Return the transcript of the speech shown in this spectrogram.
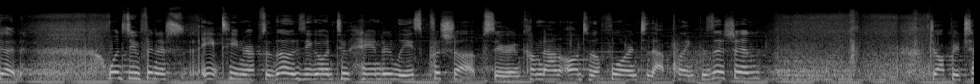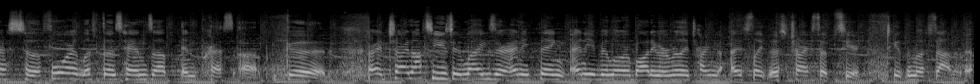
Good. Once you finish 18 reps of those, you go into hand release push-ups. So you're gonna come down onto the floor into that plank position. Drop your chest to the floor, lift those hands up and press up. Good. All right, try not to use your legs or anything, any of your lower body. We're really trying to isolate those triceps here to get the most out of it.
